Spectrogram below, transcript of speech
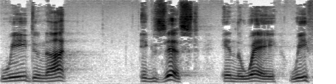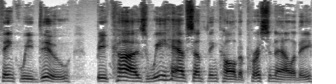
We do not exist in the way we think we do because we have something called a personality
